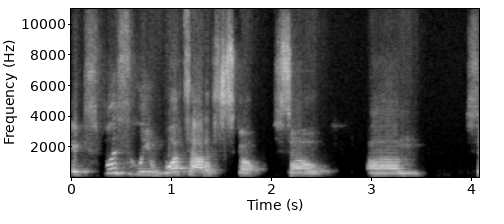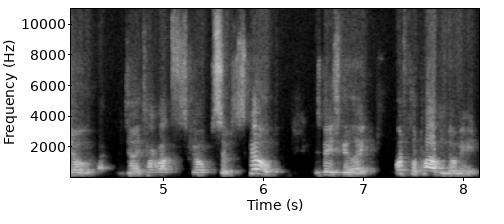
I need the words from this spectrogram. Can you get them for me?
explicitly what's out of scope. So um, so did I talk about scope? So scope is basically like, what's the problem domain?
